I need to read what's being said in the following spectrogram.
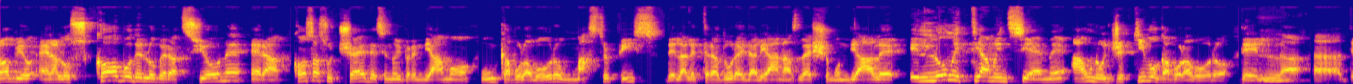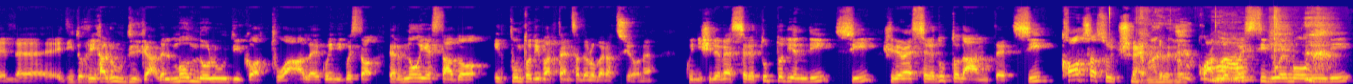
Proprio era lo scopo dell'operazione, era cosa succede se noi prendiamo un capolavoro, un masterpiece della letteratura italiana slash mondiale e lo mettiamo insieme a un oggettivo capolavoro del, mm. uh, dell'editoria ludica, del mondo ludico attuale. Quindi questo per noi è stato il punto di partenza dell'operazione. Quindi ci deve essere tutto DD? Sì. Ci deve essere tutto Dante? Sì. Cosa succede quando wow. questi due mondi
